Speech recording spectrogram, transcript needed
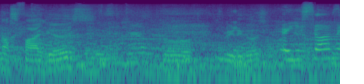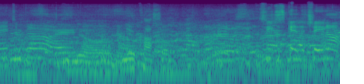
last five years. So really good. Are you from Edinburgh, or? No, Newcastle. So you just get the train up?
